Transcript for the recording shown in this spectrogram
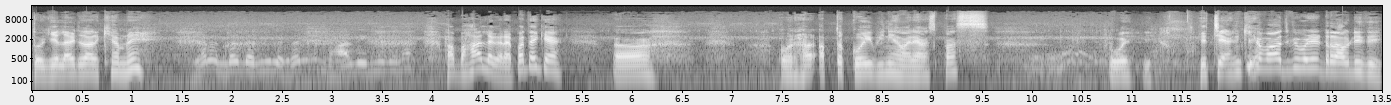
तो ये लाइट जला रखी है हमने। यार अंदर डर नहीं लग रहा लेकिन बाहर देखने पे ना हाँ बाहर लग रहा है पता है क्या आ, और हर अब तो कोई भी नहीं हमारे आसपास। ओए ये- चैन की आवाज़ भी बड़ी डरावनी थी।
